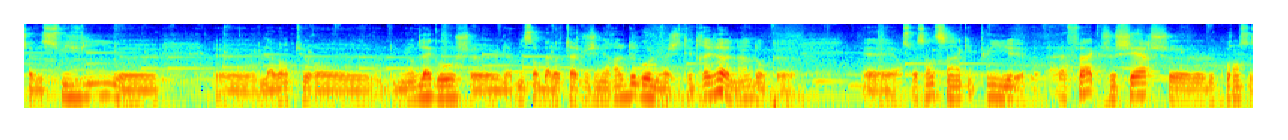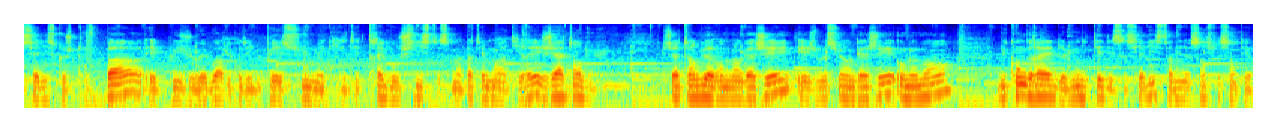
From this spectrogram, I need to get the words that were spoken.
j'avais suivi euh, euh, l'aventure de l'Union de la gauche, la mise en balotage du général de Gaulle. Mais là, j'étais très jeune, hein, donc en 65. Et puis à la fac, je cherche le courant socialiste que je trouve pas, et puis je vais voir du côté du PSU, mais qui était très gauchiste, ça m'a pas tellement attiré. J'ai attendu. J'ai attendu avant de m'engager, et je me suis engagé au moment du congrès de l'unité des socialistes en 1971,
